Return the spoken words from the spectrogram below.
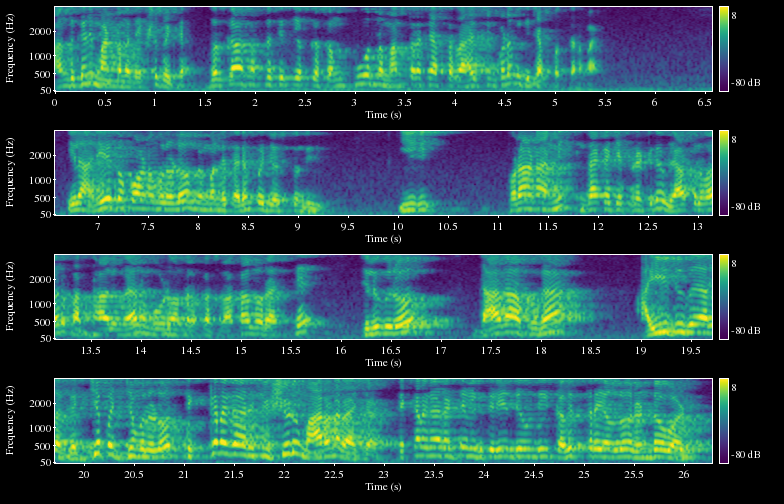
అందుకని మండల దీక్ష పెట్టారు. దుర్గా సప్తశతి యొక్క సంపూర్ణ మంత్రశాస్త్ర రహస్యం కూడా మీకు చెప్పొచ్చు అనమాట ఇలా అనేక కోణములలో మిమ్మల్ని తరింపజేస్తుంది ఇది. ఈ పురాణాన్ని ఇందాక చెప్పినట్టుగా వ్యాసుల వారు పద్నాలుగు వేల మూడు వందల ఒక్క శ్లోకాల్లో రాస్తే తెలుగులో దాదాపుగా ఐదు వేల గద్య పద్యములలో తిక్కన గారి శిష్యుడు మారణ రాశాడు. తిక్కన అంటే మీకు తెలియంది ఉంది కవిత్రయంలో రెండో వాడు.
